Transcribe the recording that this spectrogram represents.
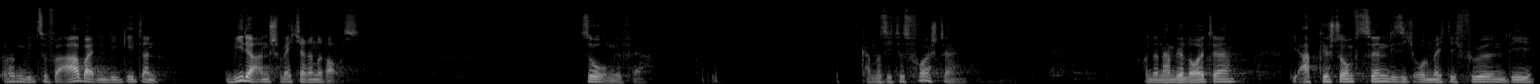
irgendwie zu verarbeiten, die geht dann wieder an Schwächeren raus. So ungefähr. Kann man sich das vorstellen? Und dann haben wir Leute, die abgestumpft sind, die sich ohnmächtig fühlen, die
